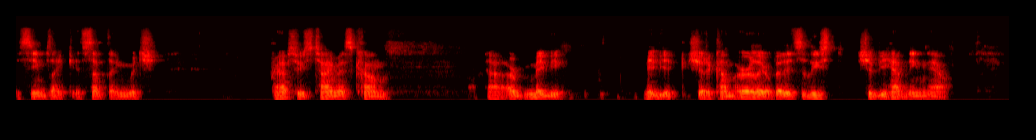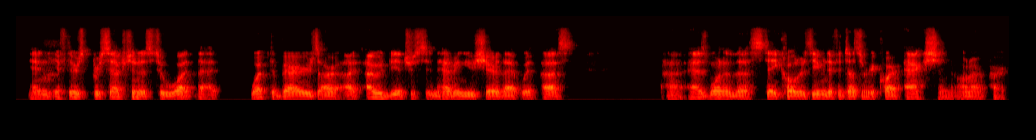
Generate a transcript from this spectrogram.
it seems like it's something which perhaps whose time has come, uh, or maybe maybe it should have come earlier, but it's at least should be happening now. And if there's perception as to what that what the barriers are, I, I would be interested in having you share that with us uh, as one of the stakeholders, even if it doesn't require action on our part.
